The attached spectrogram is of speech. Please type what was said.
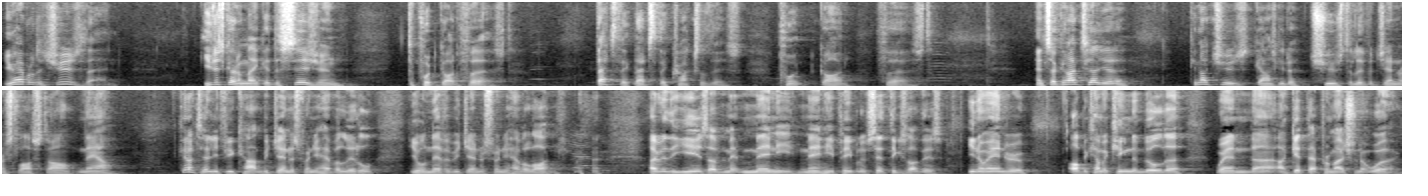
You're able to choose that. You just got to make a decision to put God first. That's the, that's the crux of this put God first. And so, can I tell you to, can I choose, ask you to choose to live a generous lifestyle now? Can I tell you, if you can't be generous when you have a little, you'll never be generous when you have a lot? Over the years, I've met many, many people who've said things like this. You know, Andrew, I'll become a kingdom builder when uh, I get that promotion at work.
